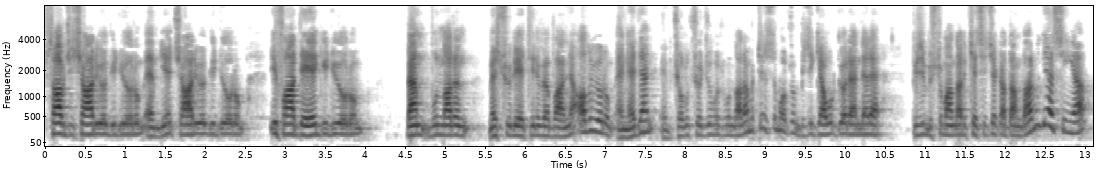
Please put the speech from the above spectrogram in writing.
Savcı çağırıyor gidiyorum, emniyet çağırıyor gidiyorum, ifadeye gidiyorum. Ben bunların mesuliyetini ve balini alıyorum. E neden? E çoluk çocuğumuz bunlara mı teslim olsun? Bizi gavur görenlere, bizi Müslümanları kesecek adamlar mı gelsin ya?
